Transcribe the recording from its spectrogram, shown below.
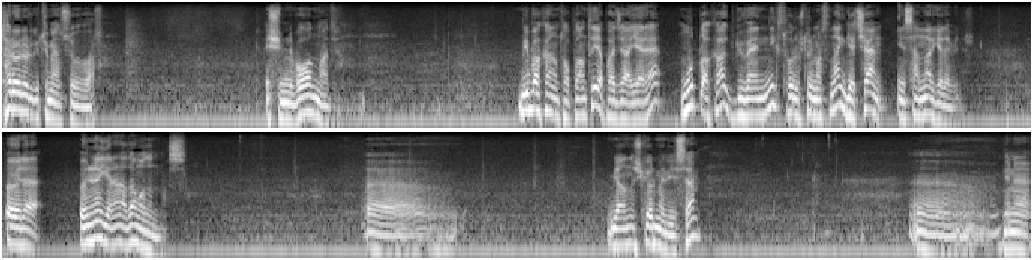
terör örgütü mensubu var. E şimdi bu olmadı. Bir bakanın toplantı yapacağı yere mutlaka güvenlik soruşturmasından geçen insanlar gelebilir. Öyle önüne gelen adam alınmaz. Ee, yanlış görmediysem ee, yine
